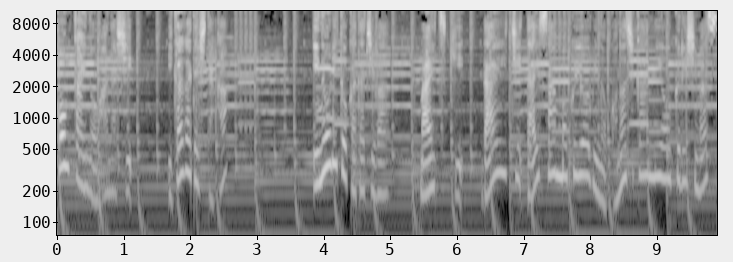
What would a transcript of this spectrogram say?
今回のお話いかがでしたか？祈りと形は毎月第1第3木曜日のこの時間にお送りします。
